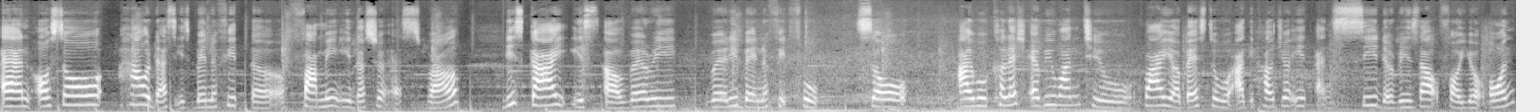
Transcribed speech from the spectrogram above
and also how does it benefit the farming industry as well. This guy is uh, very, very benefitful. So I will encourage everyone to try your best to agriculture it and see the result for your own,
